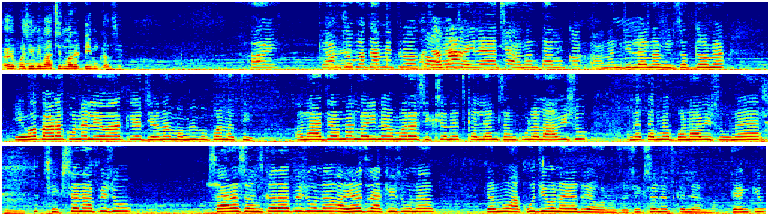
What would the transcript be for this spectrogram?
હવે પછીની વાતચીત મારી ટીમ કરશે. હાય કેમ છો બધા મિત્રો? તો અમે જઈ રહ્યા છીએ આણંદ તાલુકા આણંદ જિલ્લાના વિરસદ ગામે. એવા બાળકોને લેવા કે જેના મમ્મી પપ્પા નથી. અને આજે અમે લઈને અમારા શિક્ષણ જ કલ્યાણ સંકુલ લાવીશું અને તેમને ભણાવીશું અને શિક્ષણ આપીશું સારા સંસ્કાર આપીશું અને અહીંયા જ રાખીશું અને તેમનું આખું જીવન અહીંયા જ રહેવાનું છે શિક્ષણ જ કલ્યાણમાં. થેન્ક યુ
